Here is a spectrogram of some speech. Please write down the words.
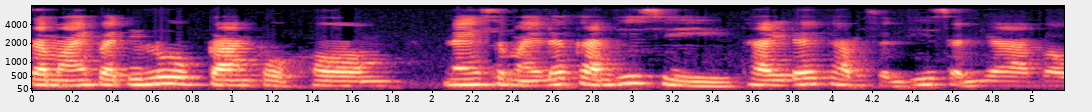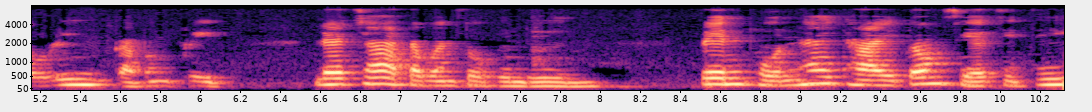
สมัยปฏิรูปการปกครอง ในสมัยรัชกาลที่ 4 ไทยได้ทำสัญญสัญญาเบลลิงกับอังกฤษ และชาติตะวันตกอื่นๆ เป็นผลให้ไทยต้องเสียสิทธิ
